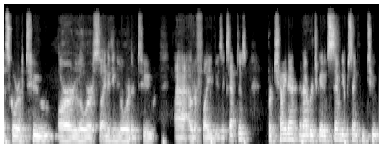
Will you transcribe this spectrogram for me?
a score of two or lower, so anything lower than two uh, out of five is accepted. For China, an average grade of 70% from two,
